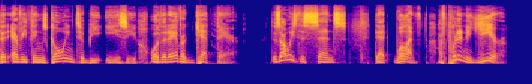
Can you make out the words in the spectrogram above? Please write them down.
that everything's going to be easy or that I ever get there. There's always this sense that, well, I've, I've put in a year.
